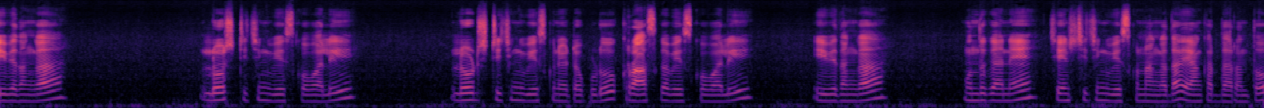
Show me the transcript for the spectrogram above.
ఈ విధంగా లోడ్ స్టిచ్చింగ్ వేసుకోవాలి. లోడ్ స్టిచ్చింగ్ వేసుకునేటప్పుడు క్రాస్గా వేసుకోవాలి. ఈ విధంగా ముందుగానే చైన్ స్టిచ్చింగ్ వేసుకున్నాం కదా యాంకర్ దారంతో.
